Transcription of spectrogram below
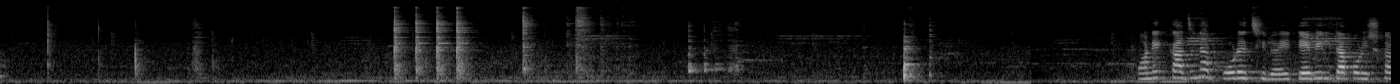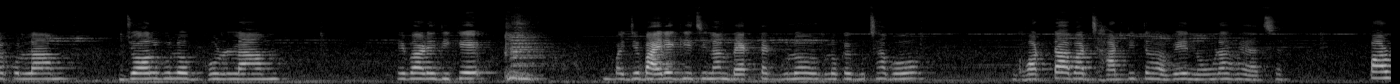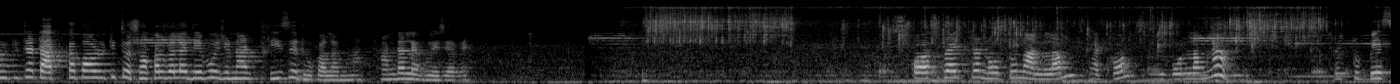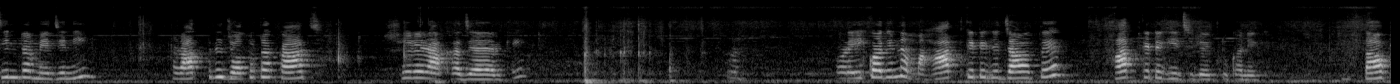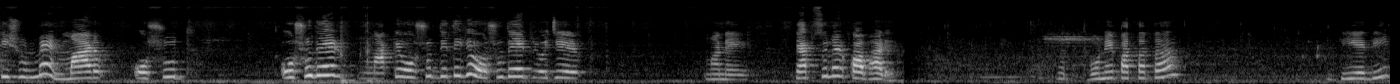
অনেক কাজ না পড়েছিল, এই টেবিলটা পরিষ্কার করলাম, জলগুলো ভরলাম, এবার এদিকে যে বাইরে গিয়েছিলাম, ব্যাগ ট্যাগগুলো ওগুলোকে গুছাবো। ঘরটা আবার ঝাড় দিতে হবে, নোংরা হয়ে আছে। পাউরুটিটা টাটকা পাউরুটি তো সকালবেলায় দেবো, ওই জন্য আর ফ্রিজে ঢোকালাম না, ঠান্ডা হয়ে যাবে। স্কচ ব্রাইটটা নতুন আনলাম এখন, আমি বললাম না, একটু বেসিনটা মেজে নিই। রাত্রে যতটা কাজ সেরে রাখা যায় আর কি। আর এই কদিন না হাত কেটে যাওয়াতে হাত কেটে গিয়েছিল একটুখানি। তাও কি শুনবেন? মার ওষুধ, ওষুধের, মাকে ওষুধ দিতে গিয়ে ওষুধের ওই যে মানে ক্যাপসুলের কভারে ধনে পাতাটা দিয়ে দিই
